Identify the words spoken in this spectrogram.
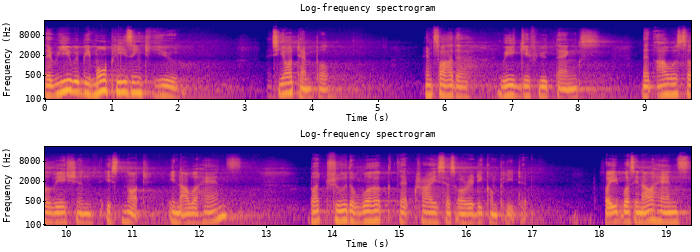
that we will be more pleasing to you as your temple. And Father, we give you thanks that our salvation is not in our hands, but through the work that Christ has already completed. For it was in our hands,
